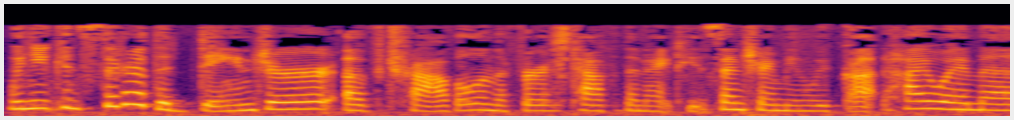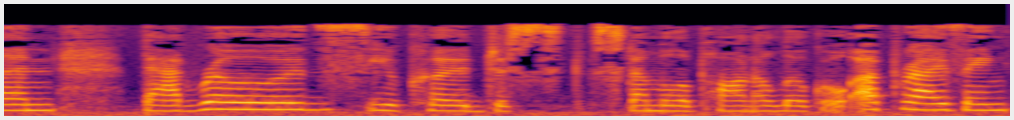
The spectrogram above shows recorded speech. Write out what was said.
when you consider the danger of travel in the first half of the 19th century, I mean, we've got highwaymen, bad roads, you could just stumble upon a local uprising.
